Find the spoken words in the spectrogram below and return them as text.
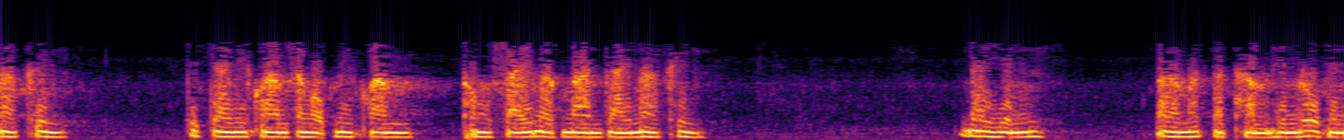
มากขึ้น จิตใจมีความสงบมีความผ่องใสเบิกบานใจมากขึ้น ได้เห็น ปรมัตถธรรมเห็นรูปเห็น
